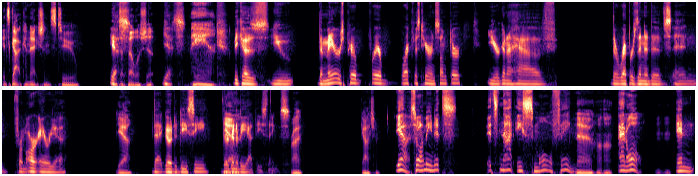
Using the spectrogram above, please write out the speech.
it's got connections to Yes. the fellowship. Yes. Man. because you the mayor's prayer, prayer breakfast here in Sumter, you're gonna have the representatives and from our area Yeah. that go to DC. They're Yeah. gonna be at these things. Right. Gotcha. Yeah. So I mean, it's it's not a small thing No. Uh. uh at all, and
